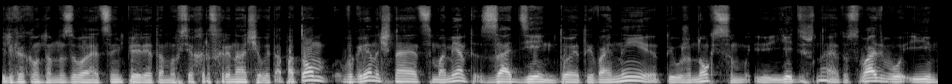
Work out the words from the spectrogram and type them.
или как он там называется, империя там их всех расхреначивает, а потом в игре начинается момент за день до этой войны, ты уже Ноксисом едешь на эту свадьбу, и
